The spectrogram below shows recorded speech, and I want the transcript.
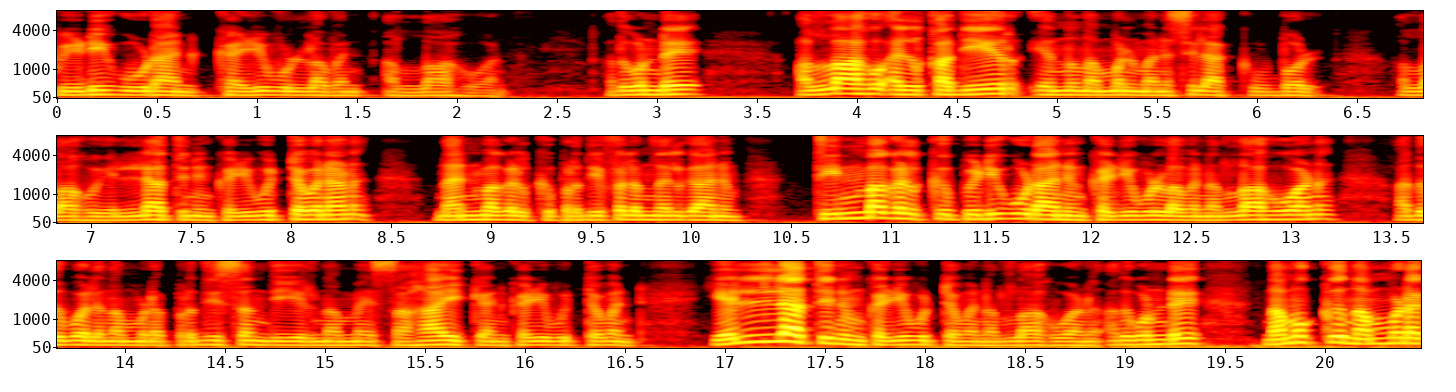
പിടികൂടാൻ കഴിവുള്ളവൻ അള്ളാഹുവാണ് അതുകൊണ്ട് അള്ളാഹു അൽ ഖദീർ എന്ന് നമ്മൾ മനസ്സിലാക്കുമ്പോൾ അള്ളാഹു എല്ലാത്തിനും കഴിവുറ്റവനാണ്. നന്മകൾക്ക് പ്രതിഫലം നൽകാനും തിന്മകൾക്ക് പിടികൂടാനും കഴിവുള്ളവൻ അള്ളാഹുവാണ് അതുപോലെ നമ്മുടെ പ്രതിസന്ധിയിൽ നമ്മെ സഹായിക്കാൻ കഴിവുറ്റവൻ എല്ലാത്തിനും കഴിവുറ്റവൻ അള്ളാഹുവാണ് അതുകൊണ്ട് നമുക്ക് നമ്മുടെ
